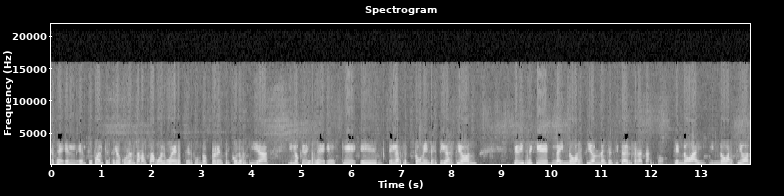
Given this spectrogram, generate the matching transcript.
dice el, el tipo al que se le ocurrió se llama Samuel West, es un doctor en psicología, y lo que dice es que eh, él aceptó una investigación que dice que la innovación necesita del fracaso, que no hay innovación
